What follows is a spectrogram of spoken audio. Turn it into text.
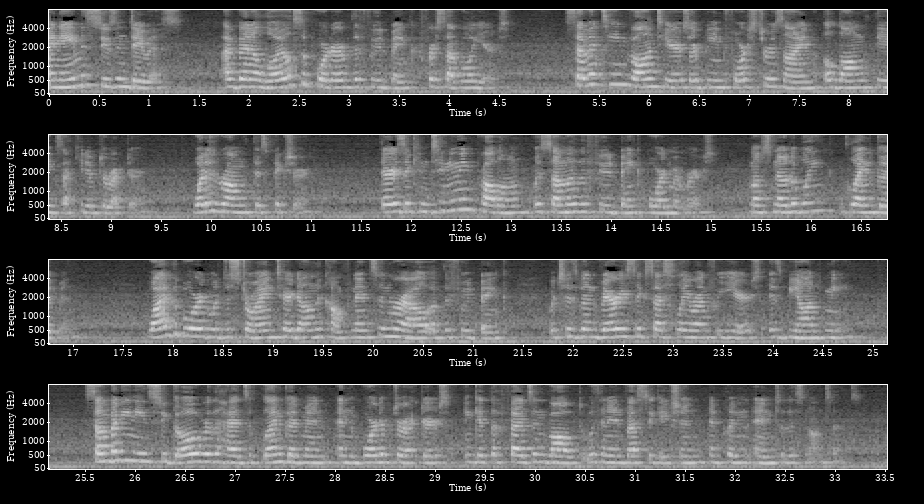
My name is Susan Davis. I've been a loyal supporter of the food bank for several years. 17 volunteers are being forced to resign along with the executive director. What is wrong with this picture? There is a continuing problem with some of the food bank board members, most notably Glen Goodman. Why the board would destroy and tear down the confidence and morale of the food bank, which has been very successfully run for years, is beyond me. Somebody needs to go over the heads of Glen Goodman and the board of directors and get the feds involved with an investigation and put an end to this nonsense.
